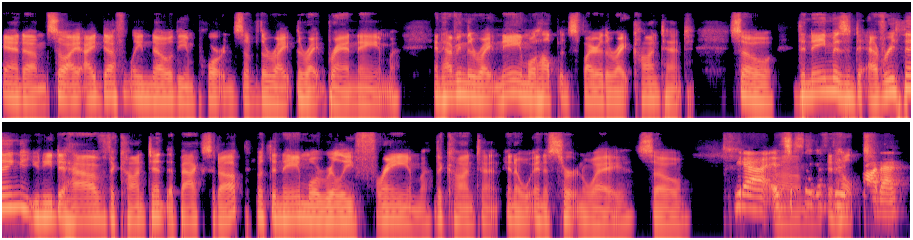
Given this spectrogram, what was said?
And um, so I, I definitely know the importance of the right the right brand name. And having the right name will help inspire the right content. So the name isn't everything. You need to have the content that backs it up but the name will really frame the content in a in a certain way. So yeah it's just um, like a food product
